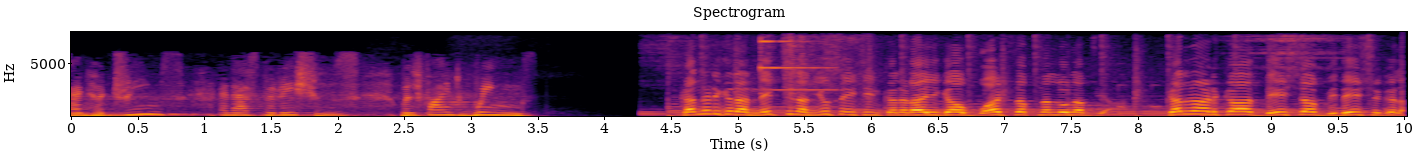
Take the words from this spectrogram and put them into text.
and her dreams and aspirations will find wings. ಕನ್ನಡಿಗರ ನೆಚ್ಚಿನ ನ್ಯೂಸ್ ಏಟೀನ್ ಕನ್ನಡ ಈಗ ವಾಟ್ಸ್ಆಪ್ನಲ್ಲೂ ಲಭ್ಯ ಕರ್ನಾಟಕ ದೇಶ ವಿದೇಶಗಳ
